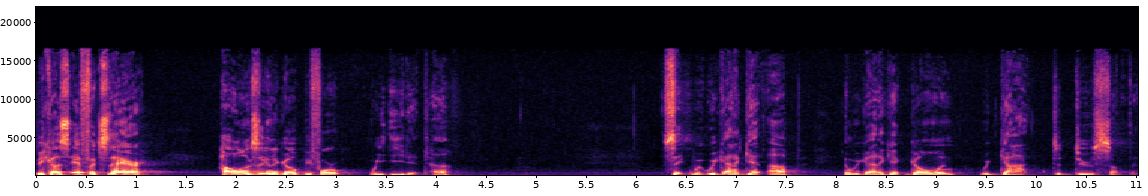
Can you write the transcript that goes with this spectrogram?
Because if it's there, how long is it going to go before we eat it, huh? See, we, we got to get up and we got to get going. We got to do something.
